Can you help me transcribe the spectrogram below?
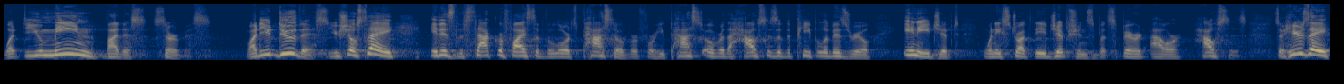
What do you mean by this service? Why do you do this? You shall say, It is the sacrifice of the Lord's Passover, for he passed over the houses of the people of Israel in Egypt when he struck the Egyptians, but spared our houses. So here's a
